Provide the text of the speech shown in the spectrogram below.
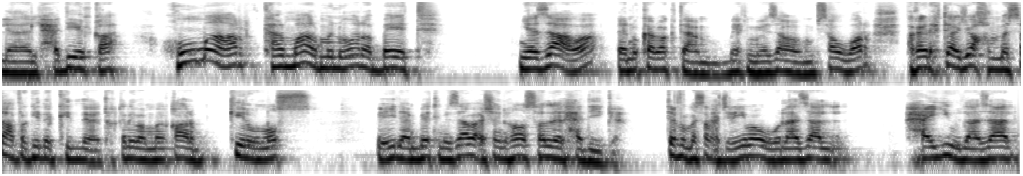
للحديقة هو مار كان مار من ورا بيت ميازاوا لأنه كان وقتها بيت ميازاوا مسور فكان يحتاج يأخذ مسافة كذا كذا تقريبا ما يقارب كيلو ونص بعيد عن بيت ميازاوا عشان يوصل للحديقة. تعرف مسرح جريمه ولا زال حي ولا زال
